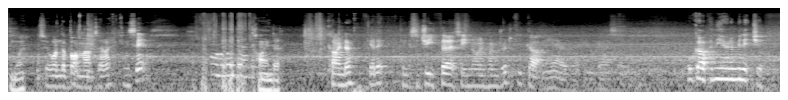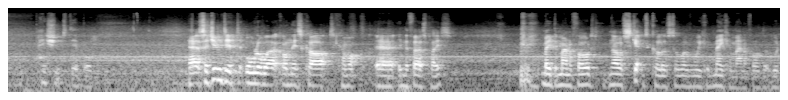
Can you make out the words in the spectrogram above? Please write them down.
Somewhere. So we wanted the bottom mount turbo. Can you see it? Kinda. Kinda. Get it? I think it's a G30 900. If you go up in the air a bit, you'll get it. We'll go up in the air in a minute, Jim. Patience, dear boy. Uh, so Jim did all the work on this car to come up uh, in the first place. Made the manifold. And I was sceptical as to whether we could make a manifold that would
